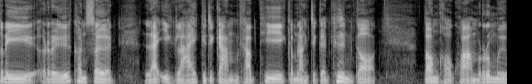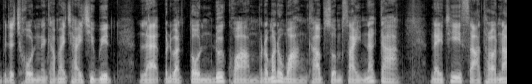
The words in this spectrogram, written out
ตรีหรือคอนเสิร์ต และอีกหลายกิจกรรมครับที่กำลังจะเกิดขึ้นก็ต้องขอความร่วมมือประชาชนนะครับให้ใช้ชีวิต และปฏิบัติตนด้วยความระมัดระวังครับ สวมใส่หน้ากาก ในที่สาธารณะ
